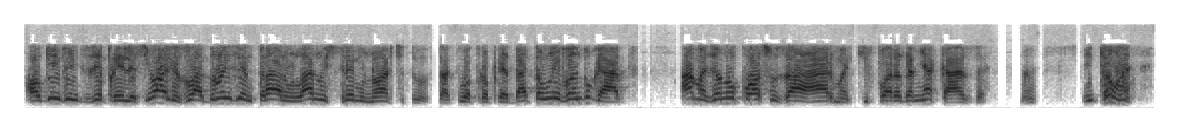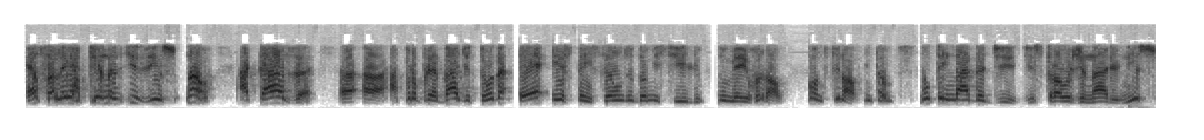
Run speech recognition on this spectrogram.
alguém vem dizer para ele assim: olha, os ladrões entraram lá no extremo norte do, da tua propriedade, estão levando gado. Ah, mas eu não posso usar a arma aqui fora da minha casa. Né? Então, essa lei apenas diz isso. Não, a casa, a, a, a propriedade toda é extensão do domicílio no meio rural. Ponto final. Então, não tem nada de, de extraordinário nisso,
